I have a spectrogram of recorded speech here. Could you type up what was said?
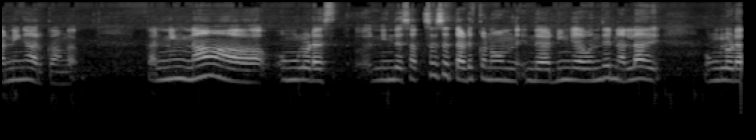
கன்னிங்காக இருக்காங்க. கன்னிங்னா உங்களோட இந்த சக்ஸஸை தடுக்கணும். இந்த நீங்கள் வந்து நல்லா உங்களோட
